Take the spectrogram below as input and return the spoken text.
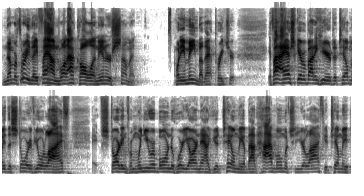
Number three, they found what I call an inner summit. What do you mean by that, preacher? If I ask everybody here to tell me the story of your life, starting from when you were born to where you are now, you'd tell me about high moments in your life. You'd tell me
